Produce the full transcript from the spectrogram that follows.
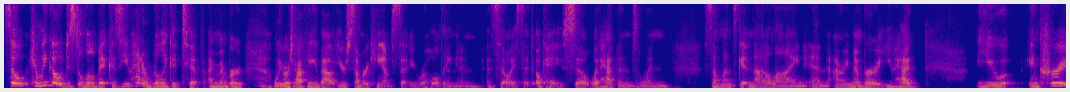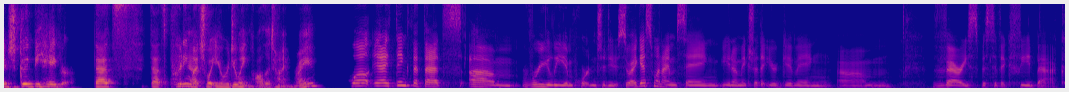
So, can we go just a little bit? Because you had a really good tip. I remember we were talking about your summer camps that you were holding. And, and so I said, okay, so what happens when someone's getting out of line? And I remember you had, you encourage good behavior. That's, that's pretty yeah. much what you were doing all the time, right? Well, I think that that's um, really important to do. So I guess when I'm saying, you know, make sure that you're giving um, very specific feedback,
